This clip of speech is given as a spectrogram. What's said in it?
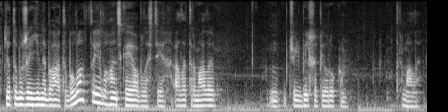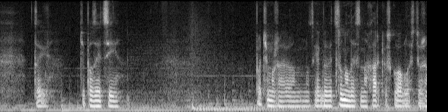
Хоча там вже її небагато було, тієї Луганської області, але тримали чуть більше півроку. Тримали той, ті позиції. Потім вже якби відсунулись на Харківську область, вже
